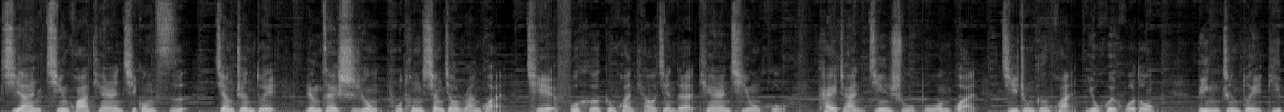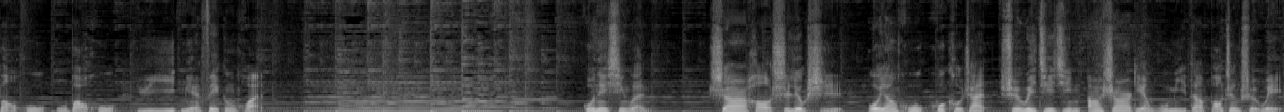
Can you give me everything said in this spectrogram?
西安秦华天然气公司将针对仍在使用普通橡胶软管且符合更换条件的天然气用户。开展金属波纹管集中更换优惠活动，并针对低保户、无保户予以免费更换。国内新闻：十二号十六时，鄱阳湖湖口站水位接近二十二点五米的保证水位，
